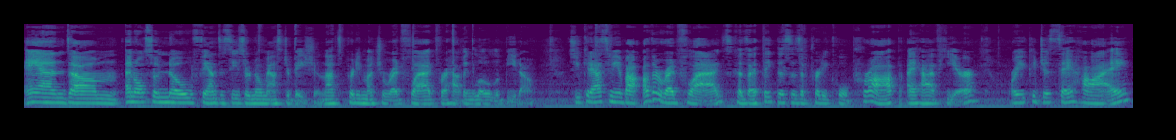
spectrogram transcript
And um, and also no fantasies or no masturbation. That's pretty much a red flag for having low libido. So you could ask me about other red flags because I think this is a pretty cool prop I have here. Or you could just say hi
